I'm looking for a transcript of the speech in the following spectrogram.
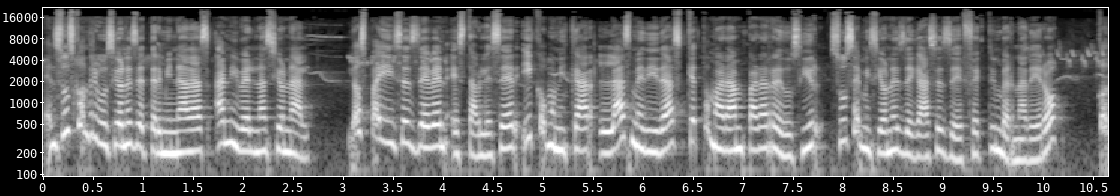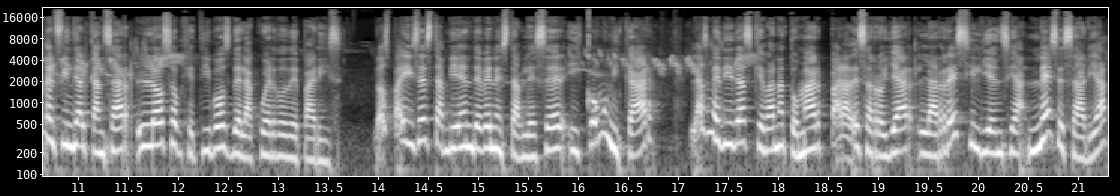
En sus contribuciones determinadas a nivel nacional, los países deben establecer y comunicar las medidas que tomarán para reducir sus emisiones de gases de efecto invernadero con el fin de alcanzar los objetivos del Acuerdo de París. Los países también deben establecer y comunicar las medidas que van a tomar para desarrollar la resiliencia necesaria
